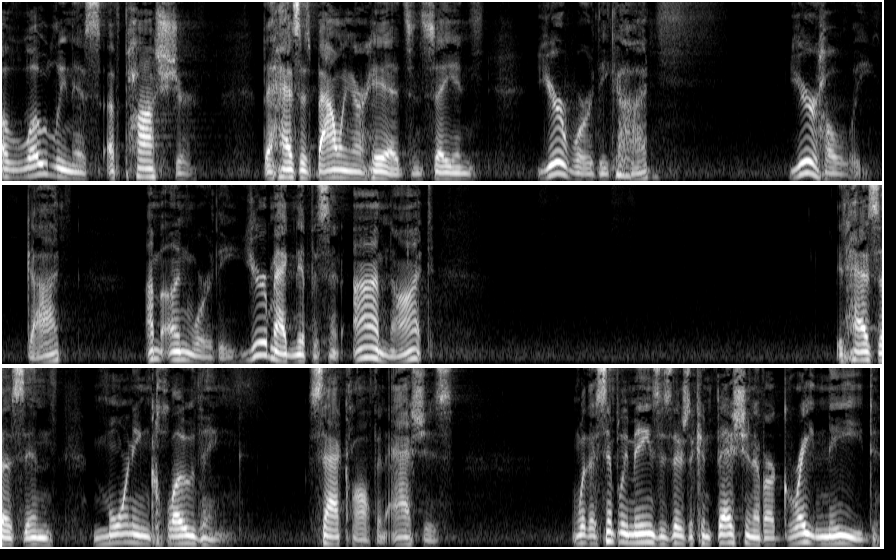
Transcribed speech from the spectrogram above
a lowliness of posture that has us bowing our heads and saying, You're worthy, God. You're holy, God. I'm unworthy. You're magnificent. I'm not. It has us in mourning clothing, sackcloth, and ashes. And what that simply means is there's a confession of our great need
